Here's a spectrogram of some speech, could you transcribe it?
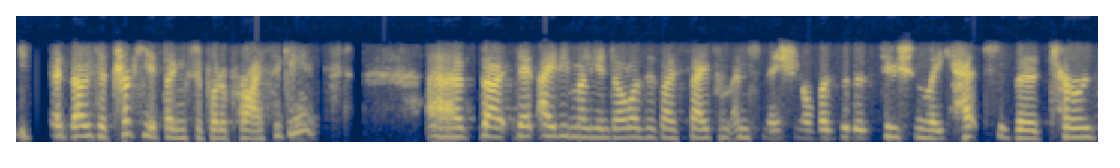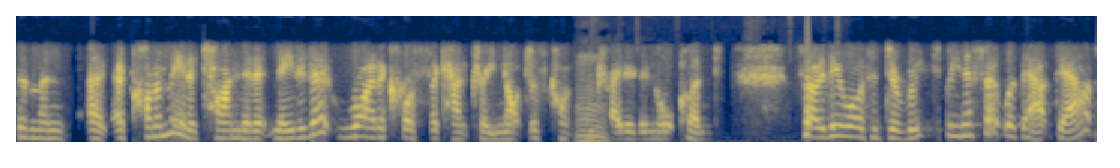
Those are trickier things to put a price against. Uh, that $80 million, as I say, from international visitors certainly hit the tourism and, uh, economy at a time that it needed it, right across the country, not just concentrated mm. in Auckland. So there was a direct benefit, without doubt.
